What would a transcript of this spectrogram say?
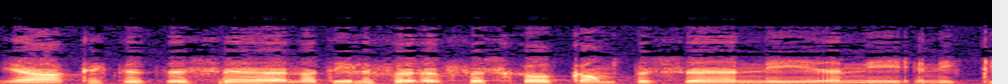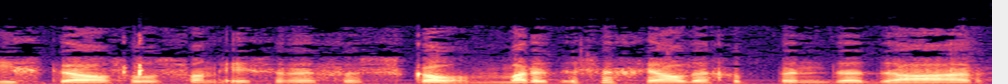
Ja, kyk dit is 'n natuurlik vir verskil kampusse in die in die in die kiesstelsels van Esre verskil, maar dit is 'n geldige punt dat daar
